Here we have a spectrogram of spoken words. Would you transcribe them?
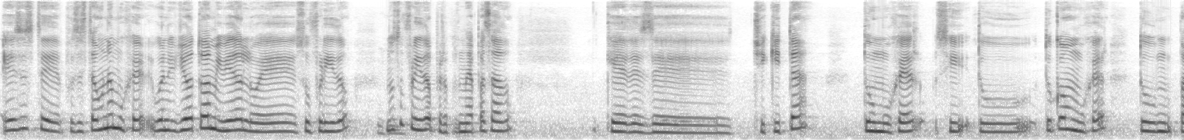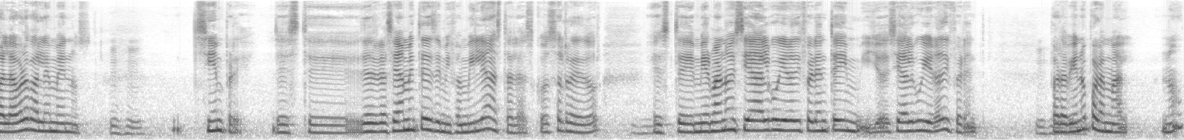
es este, pues está una mujer, bueno, yo toda mi vida lo he sufrido, no sufrido, pero pues me ha pasado que desde chiquita tu mujer, si tú, tú como mujer, tu palabra vale menos. Siempre. Este, desgraciadamente desde mi familia hasta las cosas alrededor, este, mi hermano decía algo y era diferente y, yo decía algo y era diferente, para bien o para mal, ¿no?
